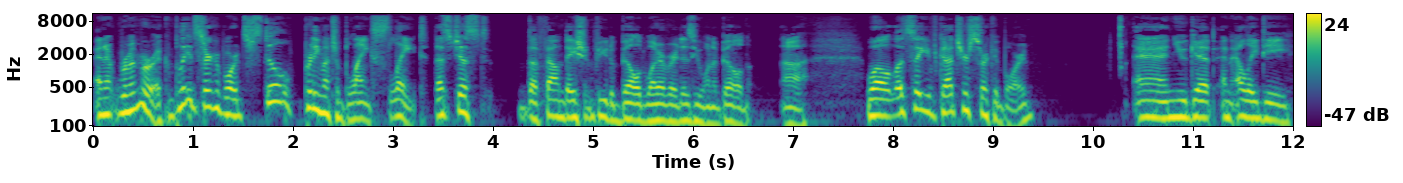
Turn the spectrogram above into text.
And it, remember, a completed circuit board is still pretty much a blank slate. That's just the foundation for you to build whatever it is you want to build. Uh, well, let's say you've got your circuit board and you get an LED.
